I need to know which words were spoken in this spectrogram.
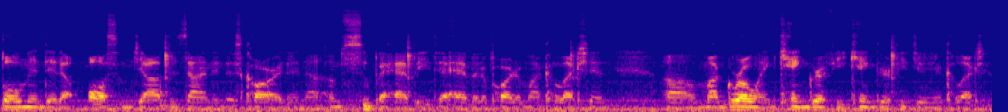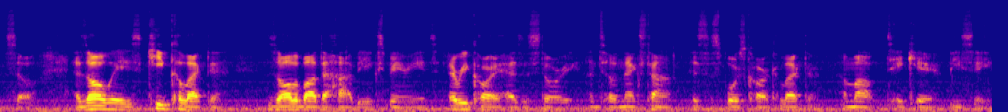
Bowman did an awesome job designing this card. And uh, I'm super happy to have it a part of my collection, um, my growing Ken Griffey, Ken Griffey Jr. collection. So, as always, keep collecting. It's all about the hobby experience. Every card has a story. Until next time, it's the Sports Card Collector. I'm out. Take care. Be safe.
